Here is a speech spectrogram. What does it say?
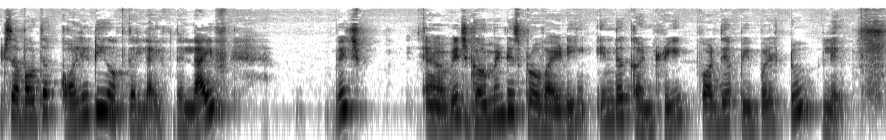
it's about the quality of the life the life which uh, which government is providing in the country for their people to live.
